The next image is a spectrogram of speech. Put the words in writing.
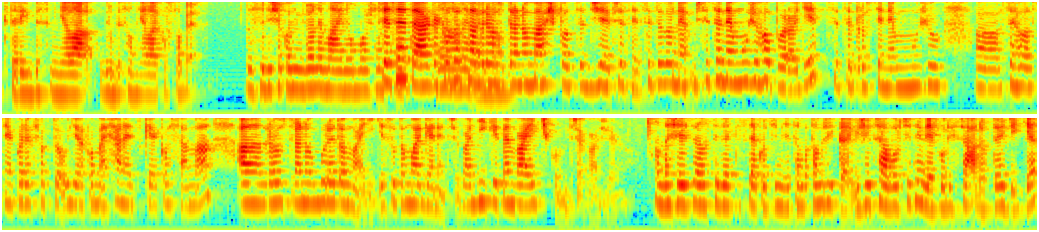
který bys měla, kdybys ho měla jako v sobě. Zase, když jako nikdo nemá jinou možnost. Přesně tak, jako zase na druhou no. stranu máš pocit, že přesně, sice, to ne, sice nemůžu ho porodit, sice prostě nemůžu uh, si ho vlastně jako de facto udělat jako mechanicky, jako sama, ale na druhou stranu bude to moje dítě, jsou to moje geny, třeba díky těm vajíčkům třeba, že jo. A že tyhle ty věci se jako tím dětem potom říkají. Víš, že třeba v určitém věku, když třeba adoptuješ dítě,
